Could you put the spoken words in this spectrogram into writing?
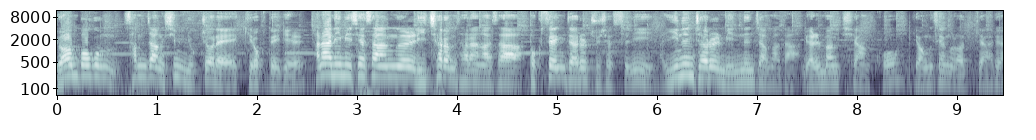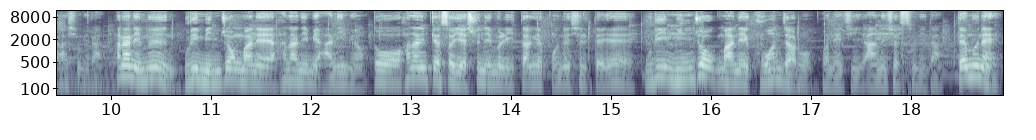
요한복음 3장 16절에 기록되길 하나님이 세상을 이처럼 사랑하사 독생자를 주셨으니 이는 저를 믿는 자마다 멸망치 않고 영생을 얻게 하려 하심이라. 하나님은 우리 민족만의 하나님이 아니며 또 하나님께서 예수님을 이 땅에 보내실 때에 우리 민족만의 구원자로 보내지 않으셨습니다. 때문에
